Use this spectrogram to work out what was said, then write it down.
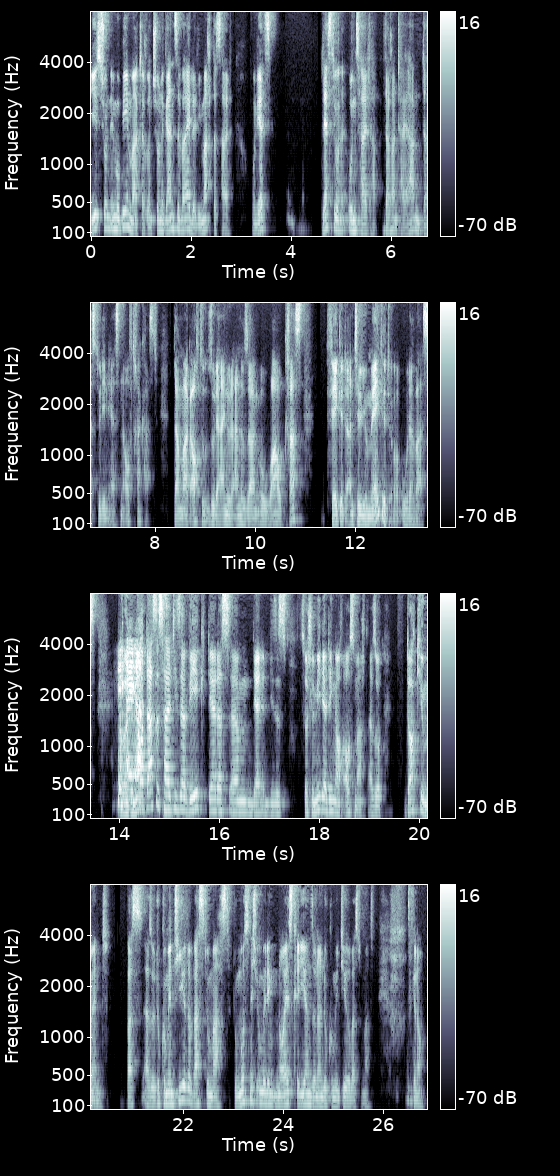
die ist schon Immobilienmaklerin, schon eine ganze Weile, die macht das halt. Und jetzt lässt du uns halt daran teilhaben, dass du den ersten Auftrag hast. Da mag auch so der eine oder andere sagen, oh wow, krass, fake it until you make it oder was. Aber ja, genau ja. das ist halt dieser Weg, der das, ähm, der dieses Social Media Ding auch ausmacht. Also document, was, also dokumentiere, was du machst. Du musst nicht unbedingt Neues kreieren, sondern dokumentiere, was du machst. Genau.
